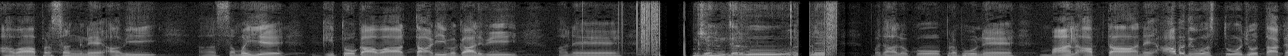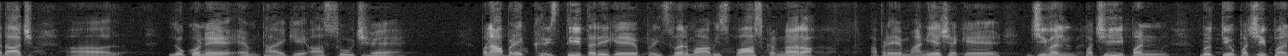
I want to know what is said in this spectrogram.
આવા પ્રસંગને આવી સમયે ગીતો ગાવા, તાળી વગાડવી અને ભજન કરવું અને બધા લોકો પ્રભુને માન આપતા અને આ બધી વસ્તુઓ જોતા કદાચ લોકોને એમ થાય કે આ શું છે? પણ આપણે ખ્રિસ્તી તરીકે ઈશ્વરમાં વિશ્વાસ કરનારા આપણે માનીએ છીએ કે જીવન પછી પણ, મૃત્યુ પછી પણ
